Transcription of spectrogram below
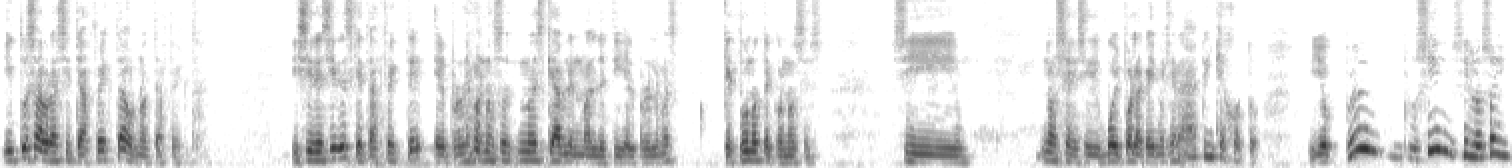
y tú sabrás si te afecta o no te afecta. Y si decides que te afecte, el problema no, no es que hablen mal de ti, el problema es que tú no te conoces. Si, no sé, si voy por la calle y me dicen, ah, pinche joto, y yo, pues, pues sí, sí lo soy,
